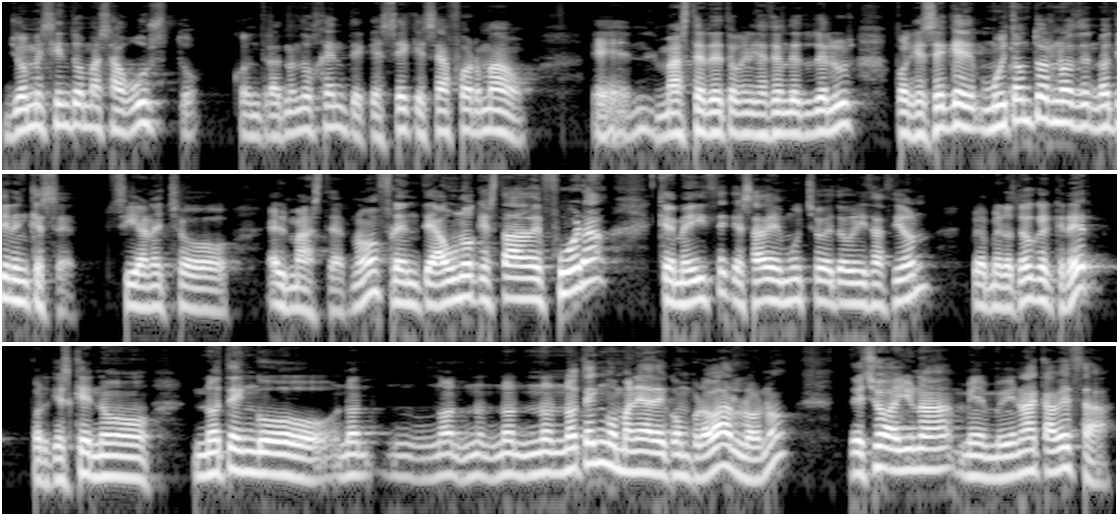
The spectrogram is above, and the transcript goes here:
yo me siento más a gusto contratando gente que sé que se ha formado en el máster de tokenización de Tutelus, porque sé que muy tontos no, tienen que ser si han hecho el máster, ¿no? Frente a uno que está de fuera, que me dice que sabe mucho de tokenización, pero me lo tengo que creer, porque es que no, no, tengo, no, no, tengo manera de comprobarlo, ¿no? De hecho, hay una, me, viene a la cabeza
